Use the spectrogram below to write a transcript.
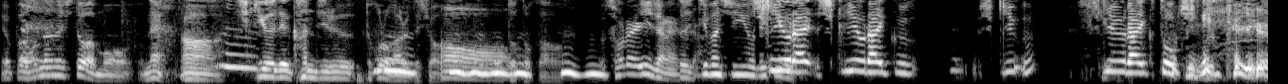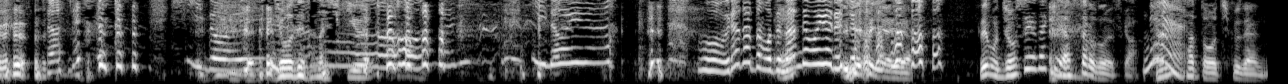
やっぱり女の人はもうね、あ地球で感じるところがあるでしょ。音とかを。あ、それいいじゃないですか。一番信用で地きる。球ライ、地球ライク、地球、ん？地球ライクトーキングっていう。ひどい。饒舌な子宮。本当にひどいなもう裏だと思って何でも言うでいしょ。やいやいや。でも女性だけやったらどうですか？ねえ佐藤筑前、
